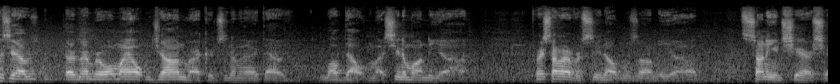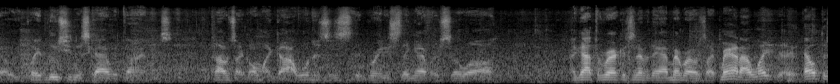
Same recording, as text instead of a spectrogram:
obviously, I, was, I remember all my Elton John records and everything like that. I loved Elton. I seen him on the uh, first time I ever seen Elton was on the uh, Sonny and Cher show. He played Lucy in the Sky with Diamonds. And I was like, oh my God, what is this? This is the greatest thing ever. So uh, I got the records and everything. I remember I was like, man, I like Elton,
